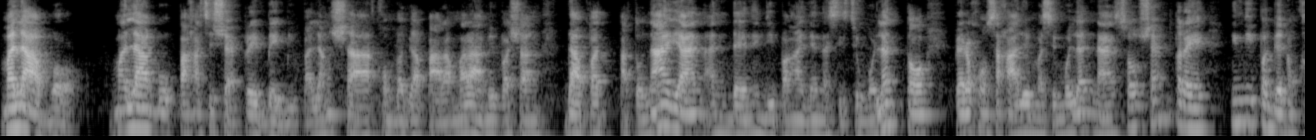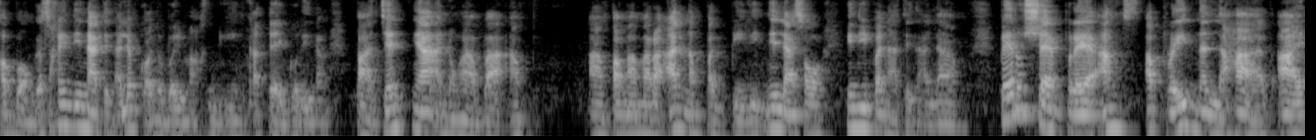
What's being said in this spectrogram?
malabo malabo pa kasi syempre baby pa lang siya, kumbaga parang marami pa siyang dapat patunayan and then hindi pa nga niya nasisimulan to, pero kung sakali masimulan na, so syempre hindi pa ganun kabongga. Saka hindi natin alam kung ano ba yung magiging category ng pageant niya, ano nga ba ang ang pamamaraan ng pagpili nila. So, hindi pa natin alam. Pero syempre, ang afraid ng lahat ay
